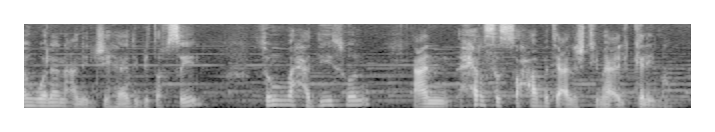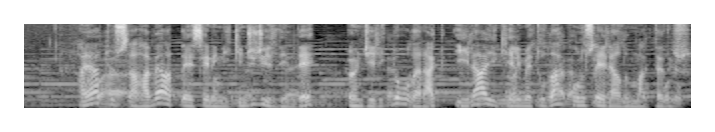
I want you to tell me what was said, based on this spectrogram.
اولا عن الجهاد بتفصيل ثم حديث عن حرص الصحابه على اجتماع الكلمه. Hayatü Sahabe adlı eserin ikinci cildinde öncelikli olarak ilahi kelimetullah konusu ele alınmaktadır.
